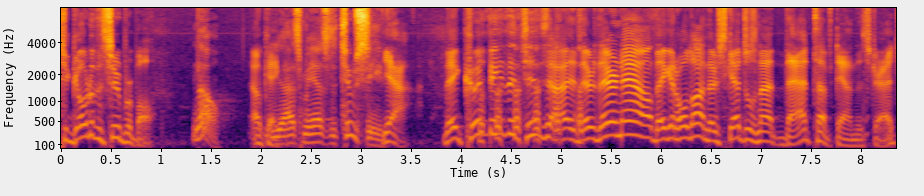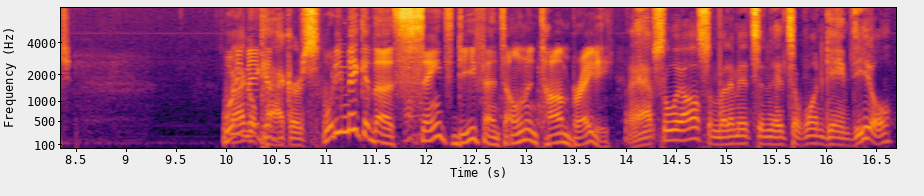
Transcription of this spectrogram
to go to the Super Bowl. No. Okay. You asked me as the two seed. Yeah. They could be the two. they're there now. They can hold on. Their schedule's not that tough down the stretch. What I go make Packers. Of, what do you make of the Saints defense owning Tom Brady? Absolutely awesome, but I mean it's an, it's a one game deal.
